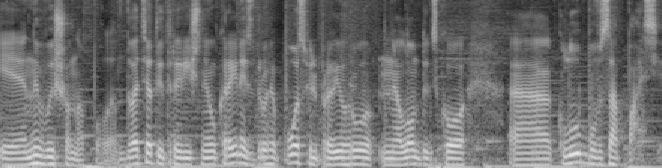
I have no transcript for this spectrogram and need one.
е, не вийшов на поле. 23-річний українець друге поспіль провів гру е, лондонського е, клубу в запасі.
